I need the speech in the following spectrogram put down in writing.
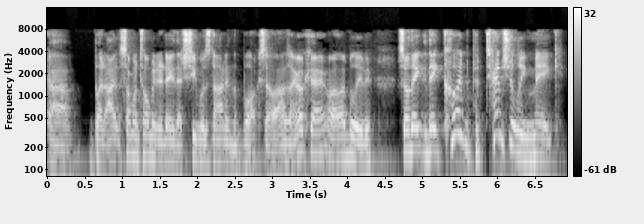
uh, but I, someone told me today that she was not in the book, so I was like, okay, well, I believe you. So they they could potentially make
